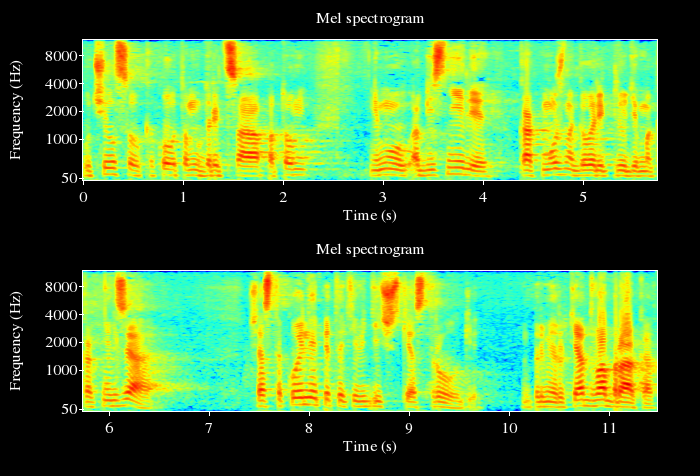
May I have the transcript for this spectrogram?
учился у какого-то мудреца, потом ему объяснили, как можно говорить людям, а как нельзя. Сейчас такой лепят эти ведические астрологи. Например, у тебя два брака.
